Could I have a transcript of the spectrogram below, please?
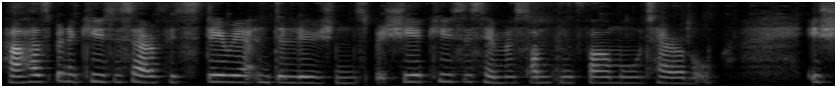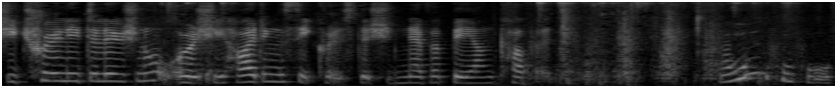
Her husband accuses her of hysteria and delusions, but she accuses him of something far more terrible. Is she truly delusional, or is she hiding secrets that should never be uncovered? Ooh.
